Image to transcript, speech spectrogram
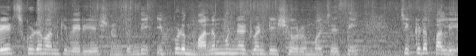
రేట్స్ కూడా మనకి వేరియేషన్ ఉంటుంది. ఇప్పుడు మనం ఉన్నటువంటి షోరూమ్ వచ్చేసి చిక్కడపల్లి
